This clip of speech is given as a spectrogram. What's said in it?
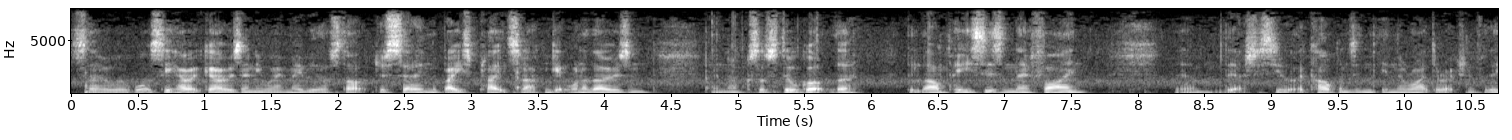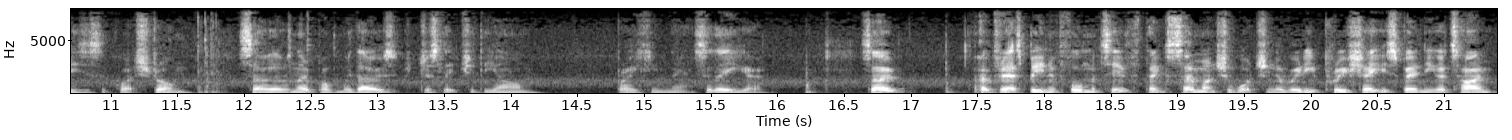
So uh, we'll see how it goes anyway. Maybe they'll start just selling the base plates and I can get one of those and because uh, I've still got the arm pieces and they're fine. Um, they actually see that the carbon's in, in the right direction for these. They're quite strong. So there was no problem with those. Just literally the arm breaking there. So there you go. So hopefully that's been informative. Thanks so much for watching. I really appreciate you spending your time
